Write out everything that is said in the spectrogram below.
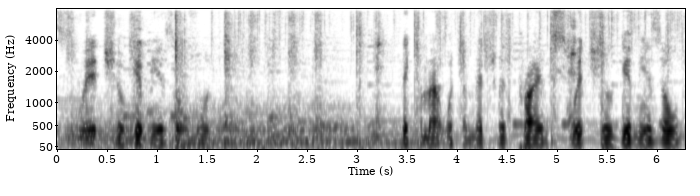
Switch, he'll give me old one. If they come out with the Metroid Prime Switch, he'll give me his old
